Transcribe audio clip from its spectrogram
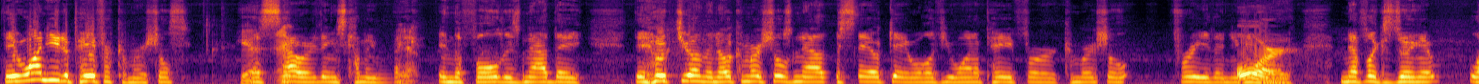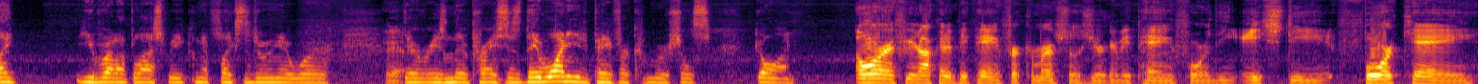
they want you to pay for commercials. Yeah, That's and- how everything's coming back Yeah. in the fold. Is now they they hooked you on the no commercials. Now they say, okay, well, if you want to pay for commercial free, than you're Or- Netflix is doing it like you brought up last week. Netflix is doing it where Yeah. they're raising their prices. They want you to pay for commercials. Go on. or if you're not going to be paying for commercials, you're going to be paying for the HD 4K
